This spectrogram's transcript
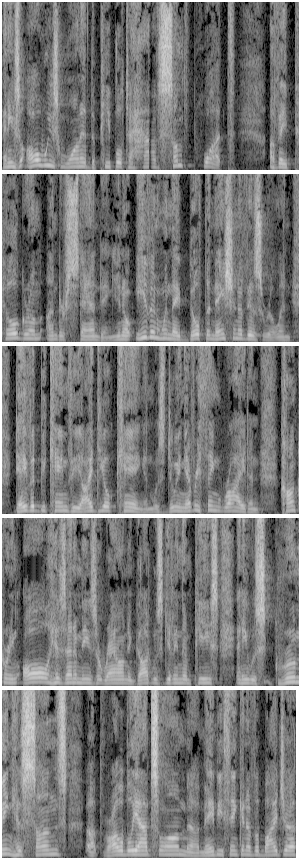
And he's always wanted the people to have somewhat of a pilgrim understanding. You know, even when they built the nation of Israel and David became the ideal king and was doing everything right and conquering all his enemies around, and God was giving them peace, and he was grooming his sons, uh, probably Absalom, uh, maybe thinking of Abijah,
